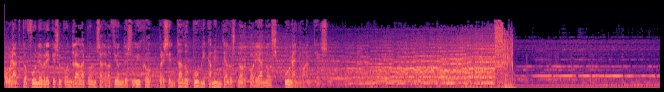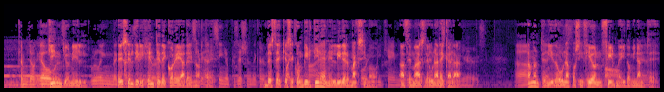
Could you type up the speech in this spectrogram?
Un acto fúnebre que supondrá la consagración de su hijo, presentado públicamente a los norcoreanos un año antes. Kim Jong-il es el dirigente de Corea del Norte. Desde que se convirtiera en el líder máximo hace más de una década, ha mantenido una posición firme y dominante.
